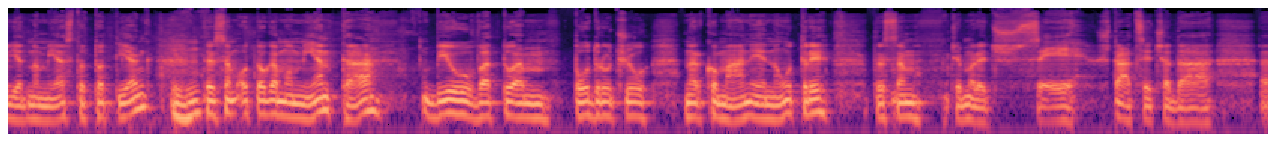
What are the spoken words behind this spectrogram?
jedno mjesto, to tjeng, mm -hmm. ter sam od toga momenta bil v tom području narkomanije notri, ter sem, ćemo reći, vse štaceća da eh,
